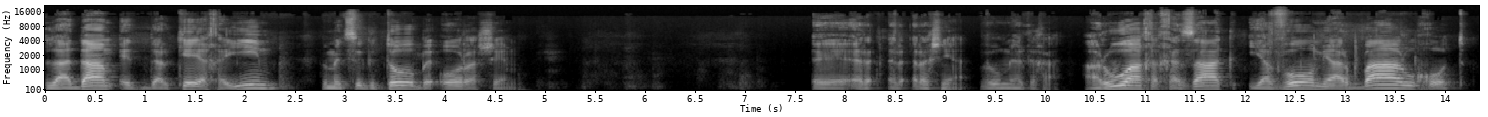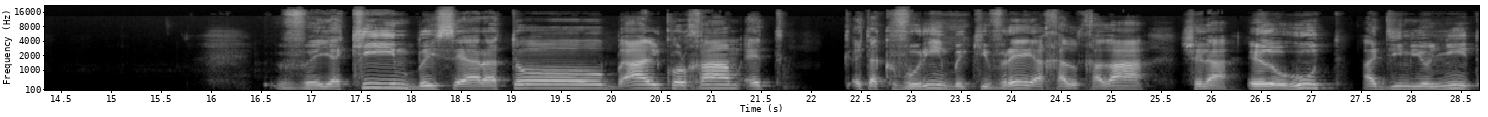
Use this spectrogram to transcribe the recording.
לאדם את דרכי החיים ומצגתו באור השם. אה, רק שנייה, והוא אומר ככה, הרוח החזק יבוא מארבע רוחות, ויקים בסערתו בעל כורחם את, את הקבורים בקברי החלחלה של האלוהות הדמיונית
